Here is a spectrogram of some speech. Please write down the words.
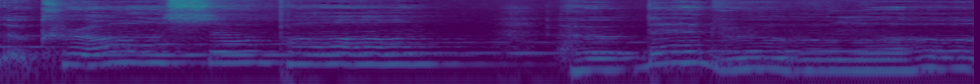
The cross upon her bedroom wall.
